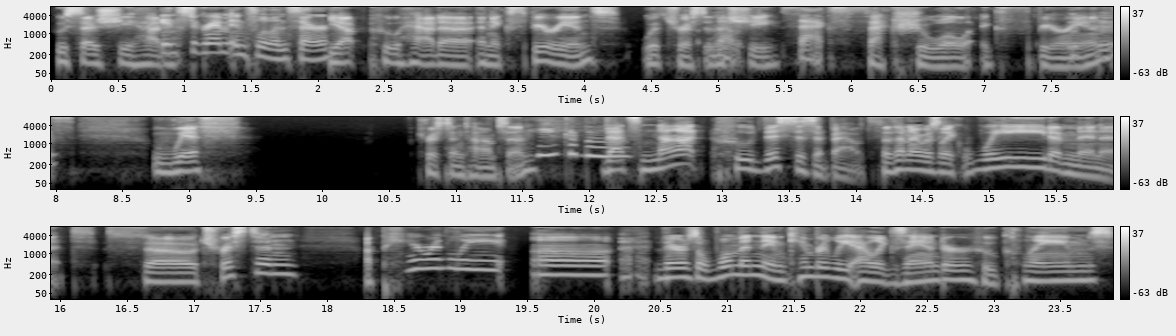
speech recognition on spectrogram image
who says she had Instagram influencer. Yep, who had a, an experience with Tristan. About she sex. sexual experience mm-hmm. with Tristan Thompson. Peekaboo. That's not who this is about. So then I was like, wait a minute. So Tristan apparently uh there's a woman named Kimberly Alexander who claims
